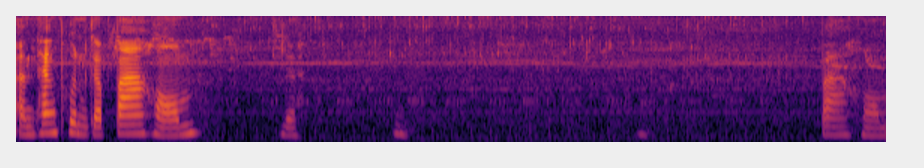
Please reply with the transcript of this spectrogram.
อันทั้งพุ่นกับปลาหอม เดี๋ยวปลาหอม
